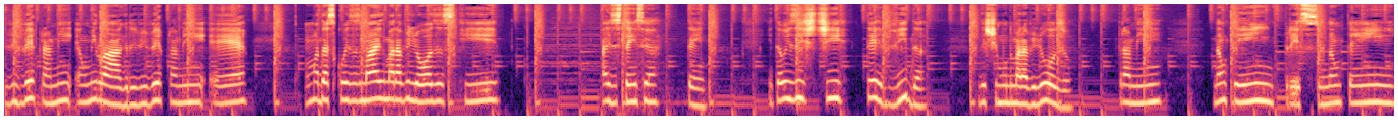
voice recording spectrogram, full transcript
Viver para mim é um milagre, viver para mim é uma das coisas mais maravilhosas que a existência tem. Então, existir ter vida neste mundo maravilhoso, para mim, não tem preço, não tem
